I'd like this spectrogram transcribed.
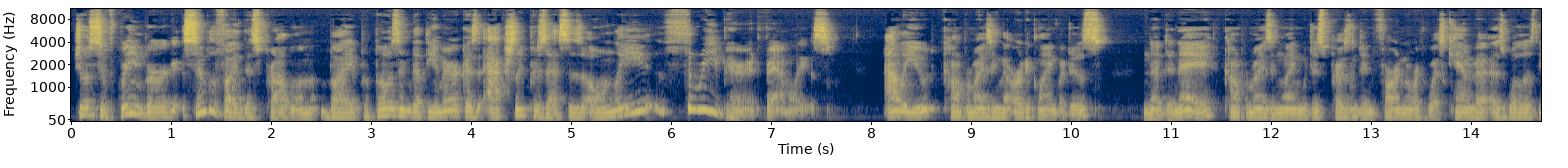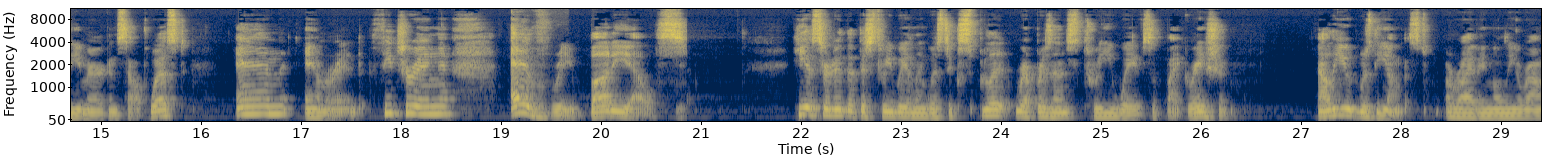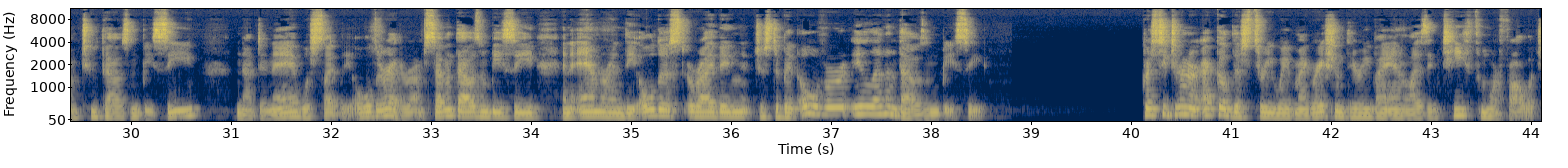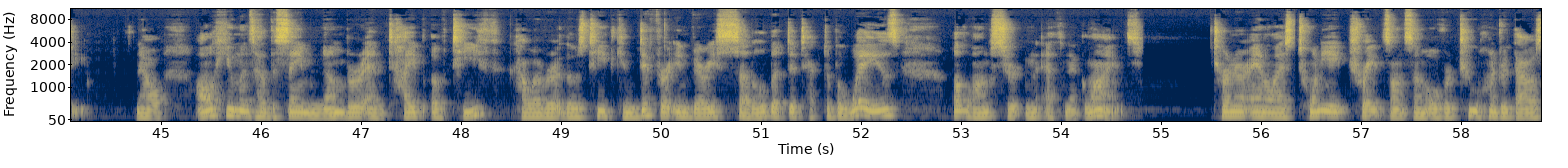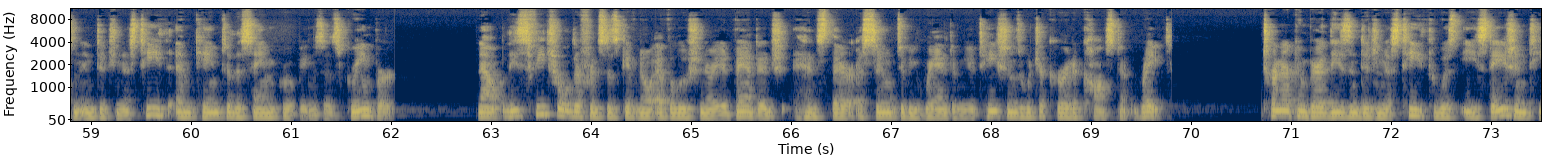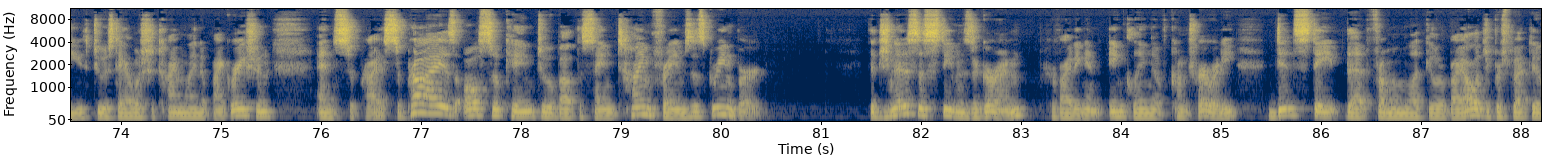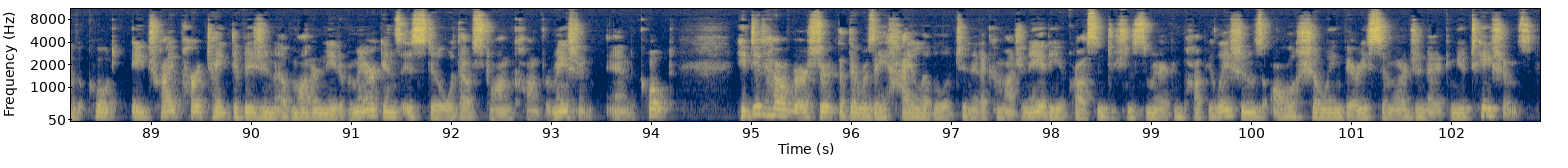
Joseph Greenberg simplified this problem by proposing that the Americas actually possesses only three parent families. Aleut, comprising the Arctic languages, Na Dene, comprising languages present in far northwest Canada as well as the American Southwest, and Amerind, featuring everybody else. He asserted that this three way linguistic split represents three waves of migration. Aleut was the youngest, arriving only around 2000 BC. Na Dene was slightly older at around 7000 BC, and Amerind the oldest, arriving just a bit over 11,000 BC. Christy Turner echoed this three wave migration theory by analyzing teeth morphology. Now, all humans have the same number and type of teeth, however, those teeth can differ in very subtle but detectable ways along certain ethnic lines. Turner analyzed 28 traits on some over 200,000 indigenous teeth and came to the same groupings as Greenberg. Now, these featural differences give no evolutionary advantage, hence they're assumed to be random mutations which occur at a constant rate. Turner compared these indigenous teeth with East Asian teeth to establish a timeline of migration, and surprise, surprise, also came to about the same time frames as Greenberg. The geneticist Steven Zegura, providing an inkling of contrariety, did state that from a molecular biology perspective, quote, a tripartite division of modern Native Americans is still without strong confirmation, end quote. He did, however, assert that there was a high level of genetic homogeneity across indigenous American populations, all showing very similar genetic mutations.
